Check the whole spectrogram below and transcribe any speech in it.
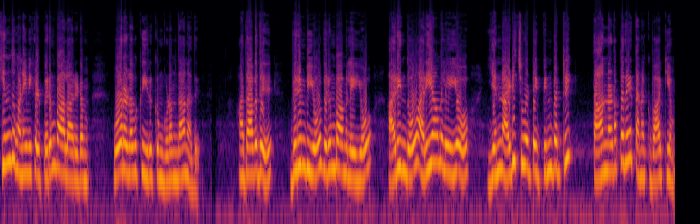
ஹிந்து மனைவிகள் பெரும்பாலாரிடம் ஓரளவுக்கு இருக்கும் குணம்தான் அது. அதாவது விரும்பியோ விரும்பாமலேயோ அறிந்தோ அறியாமலேயோ என் அடிச்சுவட்டை பின்பற்றி தான் நடப்பதே தனக்கு பாக்கியம்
